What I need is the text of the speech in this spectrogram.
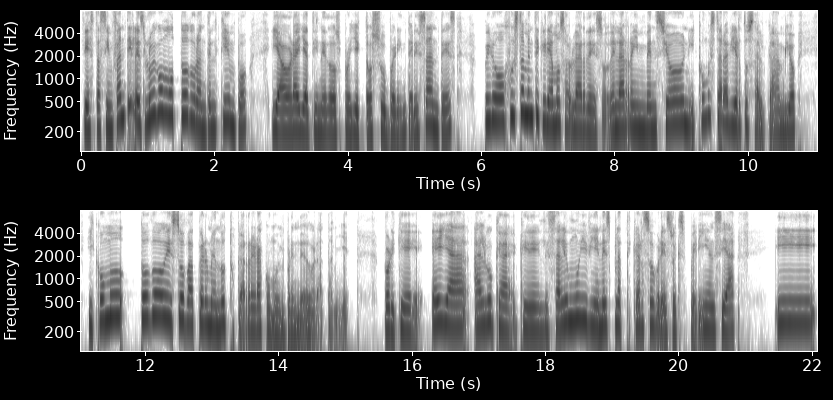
fiestas infantiles. Luego mutó durante el tiempo y ahora ya tiene dos proyectos súper interesantes. Pero justamente queríamos hablar de eso, de la reinvención y cómo estar abiertos al cambio y cómo todo eso va permeando tu carrera como emprendedora también. Porque ella, algo que, que le sale muy bien es platicar sobre su experiencia y,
